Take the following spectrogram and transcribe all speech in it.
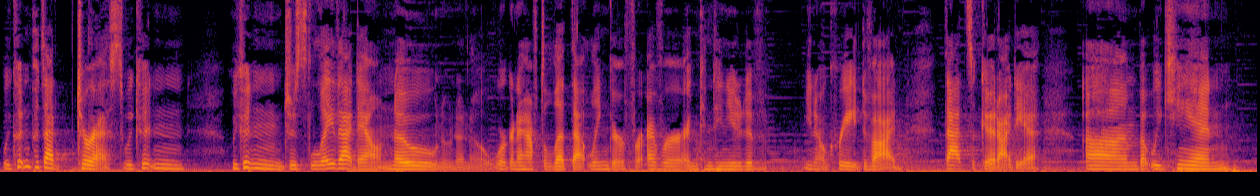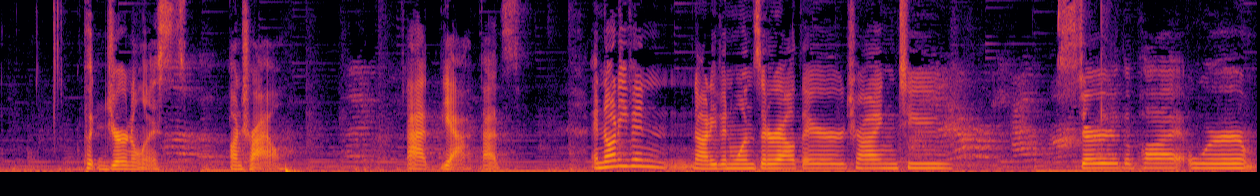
We couldn't put that to rest. We couldn't we couldn't just lay that down. No, no, no, no. We're gonna have to let that linger forever and continue to, you know, create divide. That's a good idea. Um, but we can put journalists on trial. Uh, yeah, that's and not even not even ones that are out there trying to stir the pot or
